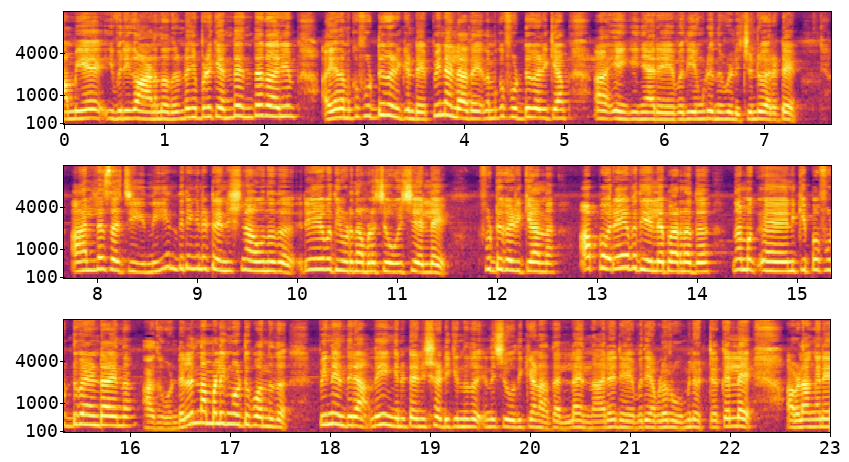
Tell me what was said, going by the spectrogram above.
ആമയെ ഇവർ കാണുന്നത്. കഴിഞ്ഞപ്പോഴേക്കും എന്താ എന്താ കാര്യം? അയ്യാ നമുക്ക് ഫുഡ് കഴിക്കണ്ടേ? പിന്നെ അല്ലാതെ നമുക്ക് ഫുഡ് കഴിക്കാം. എങ്കിൽ ഞാൻ രേവതിയും കൂടി ഒന്ന് വിളിച്ചുകൊണ്ട് വരട്ടെ. അല്ല സച്ചി നീ എന്തിനിങ്ങനെ ടെൻഷൻ ആവുന്നത്? രേവതിയോട് നമ്മൾ ചോദിച്ചല്ലേ ഫുഡ് കഴിക്കാമെന്ന് അപ്പോൾ രേവതിയല്ലേ പറഞ്ഞത്? നമുക്ക് എനിക്കിപ്പോൾ ഫുഡ് വേണ്ട എന്ന് അതുകൊണ്ടല്ലേ നമ്മൾ ഇങ്ങോട്ട് പോകുന്നത് പിന്നെ എന്തിനാ നീ ഇങ്ങനെ ടെൻഷൻ അടിക്കുന്നത് എന്ന് ചോദിക്കണം. അതല്ല എന്നാലും രേവതി അവളെ റൂമിൽ ഒറ്റക്കല്ലേ? അവളങ്ങനെ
